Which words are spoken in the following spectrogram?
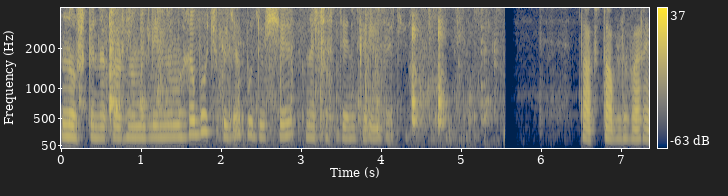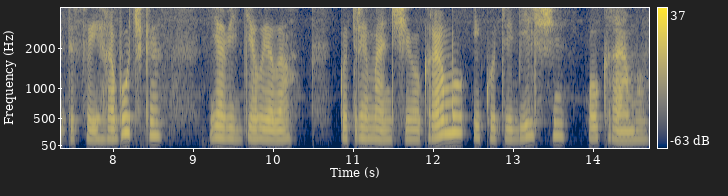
Ножки на кожному длинному грибочку я буду ще на частинки різати. Так, ставлю варити свої грибочки. Я відділила котрі менші окремо і котрі більші окремо.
